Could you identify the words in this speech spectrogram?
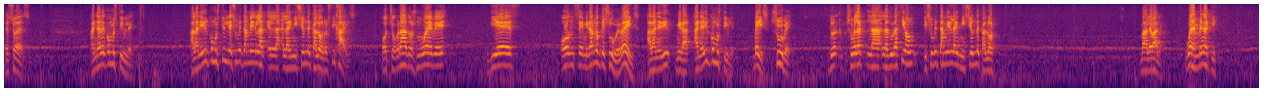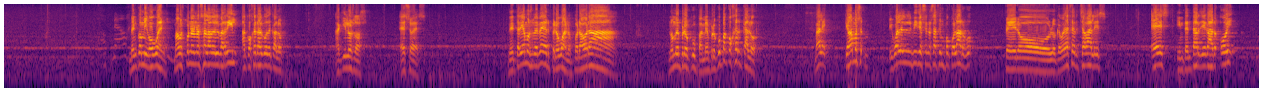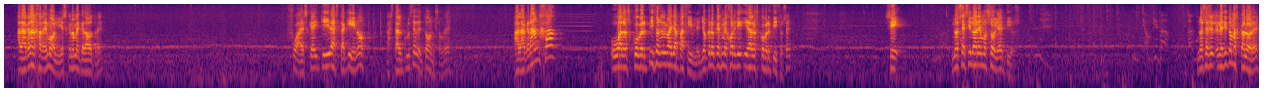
Eso es Añade combustible al añadir combustible sube también la, emisión de calor, ¿os fijáis? 8 grados, 9 10 11, mirad lo que sube, ¿veis? Al añadir, mirad, añadir combustible ¿Veis? Sube Sube la, duración y sube también la emisión de calor. Vale, vale. Gwen, ven aquí. Ven conmigo, Gwen. Vamos a ponernos al lado del barril a coger algo de calor. Aquí los dos. Eso es. Necesitaríamos beber, pero bueno, por ahora No me preocupa, me preocupa coger calor. Vale, que vamos Igual el vídeo se nos hace un poco largo Pero lo que voy a hacer, chavales Es intentar llegar hoy A la granja de Molly Es que no me queda otra, eh Fua, es que hay que ir hasta aquí, ¿no? Hasta el cruce de Thompson, eh A la granja O a los cobertizos del Valle Apacible Yo creo que es mejor ir a los cobertizos, ¿eh? Sí No sé si lo haremos hoy, ¿eh, tíos? No sé si... Necesito más calor, ¿eh?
